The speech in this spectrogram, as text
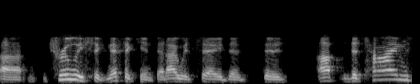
uh, truly significant that I would say that the uh, the times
